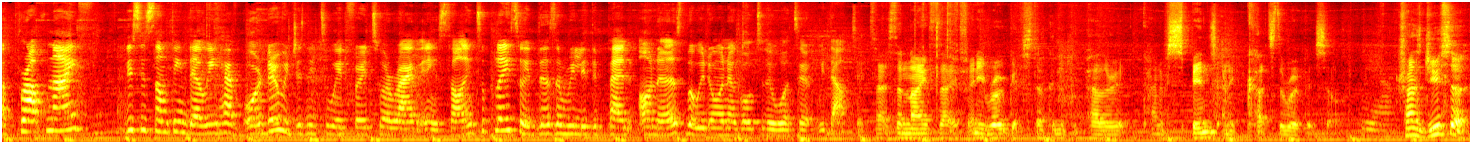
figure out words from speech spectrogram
A prop knife. This is something that we have ordered. We just need to wait for it to arrive and install into place. So it doesn't really depend on us, but we don't want to go to the water without it. That's the knife that if any rope gets stuck in the propeller, it kind of spins and it cuts the rope itself. Yeah. Transducer.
